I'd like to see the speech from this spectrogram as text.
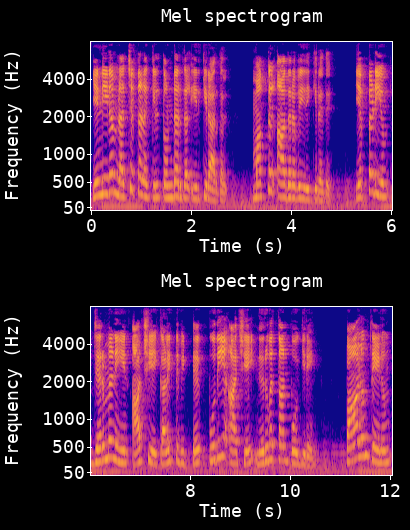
என்னிடம் லட்சக்கணக்கில் தொண்டர்கள் இருக்கிறார்கள். மக்கள் ஆதரவு இருக்கிறது. எப்படியும் ஜெர்மனியின் ஆட்சியை கலைத்துவிட்டு புதிய ஆட்சியை நிறுவத்தான் போகிறேன். பாலும் தேனும்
